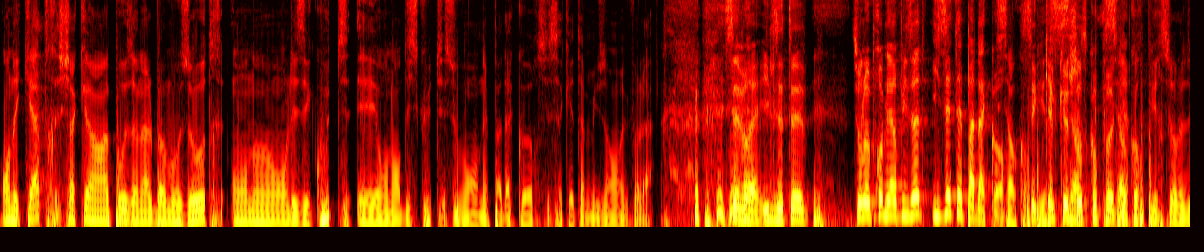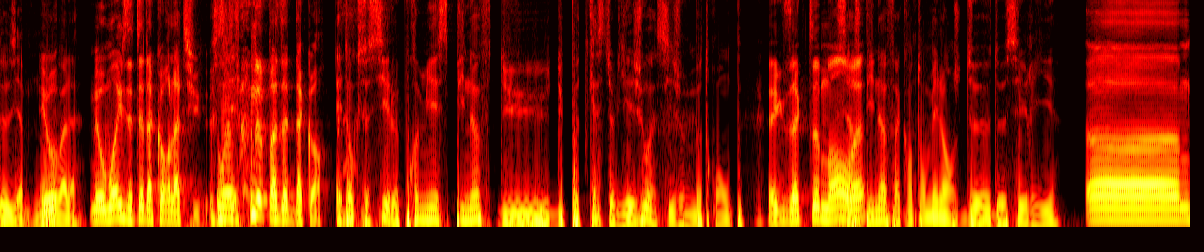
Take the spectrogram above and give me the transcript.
On est quatre, chacun impose un album aux autres, on, on les écoute et on en discute. Et souvent, on n'est pas d'accord, c'est ça qui est amusant. Et voilà. C'est vrai, ils étaient. Sur le premier épisode, ils n'étaient pas d'accord. C'est encore C'est pire. quelque C'est chose qu'on peut C'est dire. encore pire sur le deuxième. Donc, Et au- voilà. Mais au moins, ils étaient d'accord là-dessus. Ouais. ne pas être d'accord. Et donc, ceci est le premier spin-off du, du podcast liégeois, si je ne me trompe. Exactement, c'est un spin-off hein, quand on mélange deux, deux séries. Euh,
